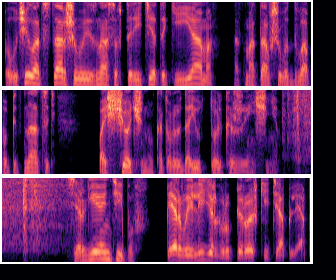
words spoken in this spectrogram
получил от старшего из нас авторитета Кияма, отмотавшего два по пятнадцать, пощечину, которую дают только женщине. Сергей Антипов, первый лидер группировки «Тяп-ляп».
